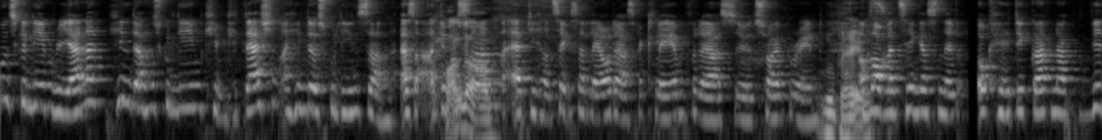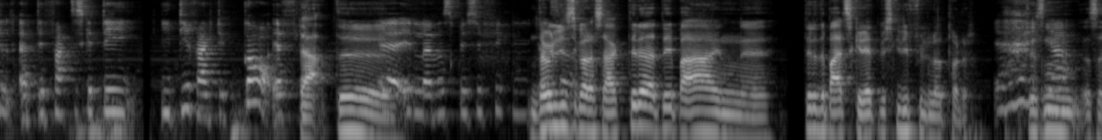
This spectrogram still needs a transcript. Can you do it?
hun skulle ligne Rihanna, hende der, hun skulle ligne Kim Kardashian, og hende der skulle ligne sådan. Altså, og det Hold var sådan, op. at de havde tænkt sig at lave deres reklame for deres øh, tøjbrand. Og hvor man tænker sådan lidt, okay, det er godt nok vildt, at det faktisk er det, i direkte går efter ja, det... ja, et eller andet specifikt. Der vil lige så godt have sagt, det der, det er bare en... Øh, det der, det er bare et skelet, vi skal lige fylde noget på det. Ja, det er sådan, ja. altså,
